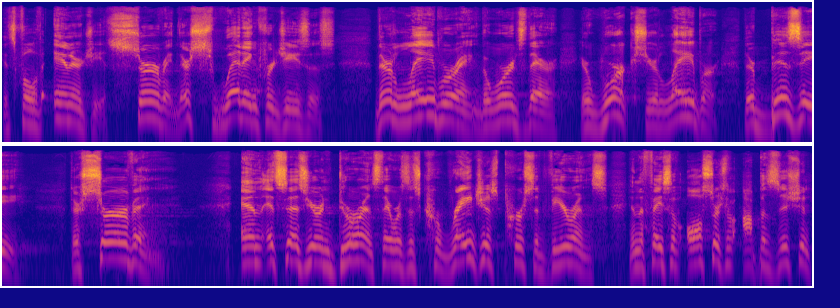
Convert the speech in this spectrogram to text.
It's full of energy. It's serving. They're sweating for Jesus. They're laboring. The word's there. Your works, your labor. They're busy. They're serving. And it says your endurance. There was this courageous perseverance in the face of all sorts of opposition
